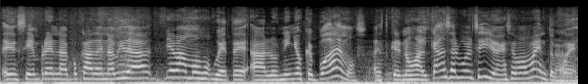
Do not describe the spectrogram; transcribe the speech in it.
eh, siempre en la época de Navidad llevamos juguetes a los niños que podemos, es que nos alcanza el bolsillo en ese momento, pues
